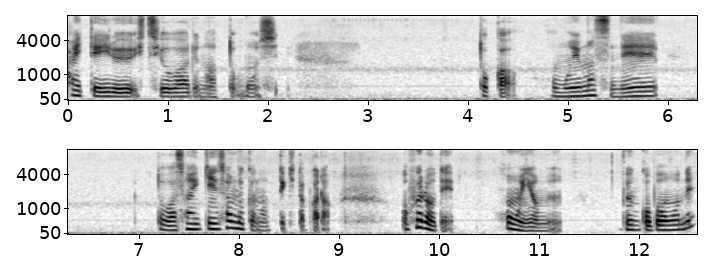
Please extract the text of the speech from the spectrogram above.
書いている必要はあるなと思うしとか思いますね。あとは最近寒くなってきたからお風呂で本を読む文庫本をね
